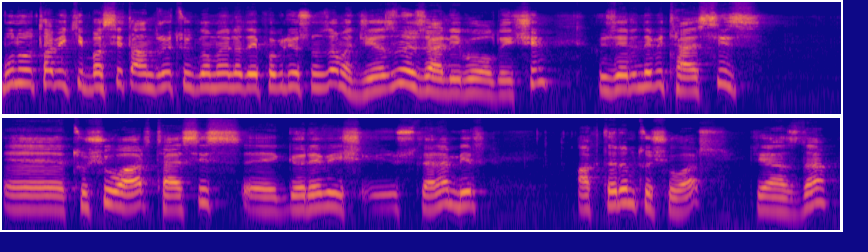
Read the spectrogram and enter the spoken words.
Bunu tabii ki basit Android uygulamayla da yapabiliyorsunuz ama cihazın özelliği bu olduğu için üzerinde bir telsiz e, tuşu var. Telsiz e, görevi üstlenen bir aktarım tuşu var cihazda.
